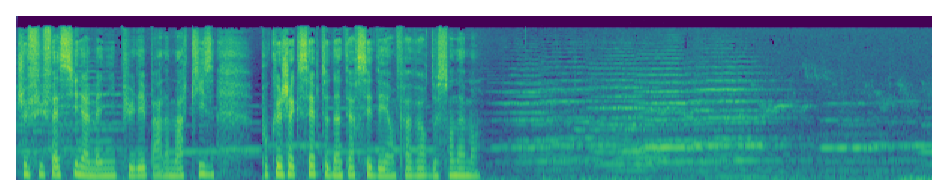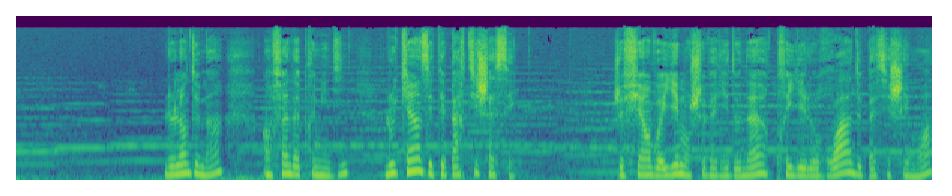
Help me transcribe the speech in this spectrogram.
Je fus facile à manipuler par la marquise pour que j'accepte d'intercéder en faveur de son amant. Le lendemain, en fin d'après-midi, Louis XV était parti chasser. Je fis envoyer mon chevalier d'honneur prier le roi de passer chez moi,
